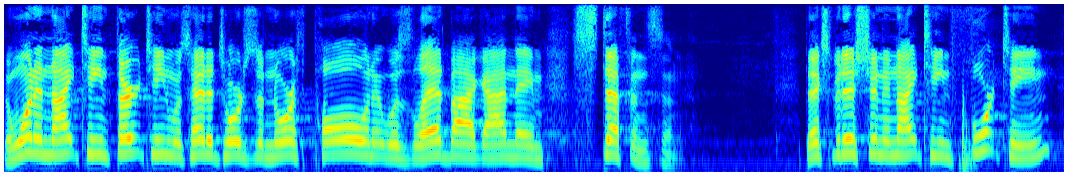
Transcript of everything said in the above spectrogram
The one in 1913 was headed towards the North Pole, and it was led by a guy named Stefansson. The expedition in 1914, uh,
